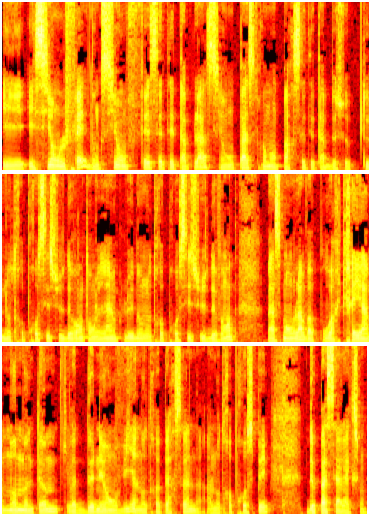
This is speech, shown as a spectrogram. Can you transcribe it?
Et, et, si on le fait, donc si on fait cette étape-là, si on passe vraiment par cette étape de, ce, de notre processus de vente, on l'inclut dans notre processus de vente, ben à ce moment-là, on va pouvoir créer un momentum qui va donner envie à notre personne, à notre prospect, de passer à l'action.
